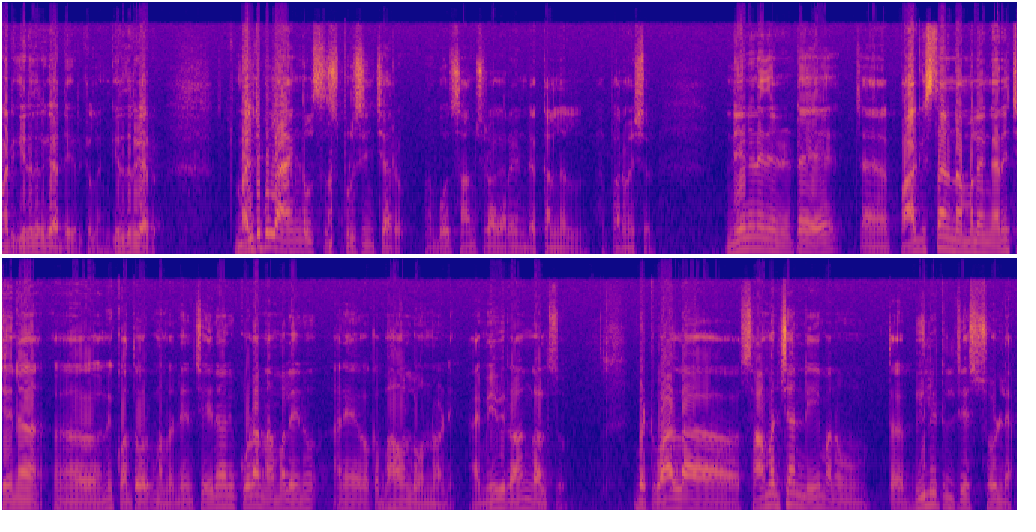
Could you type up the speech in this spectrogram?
మరి గిరిధర్ గారి దగ్గరికి వెళ్ళాం గిరిధర్ గారు మల్టిపుల్ యాంగిల్స్ స్పృశించారు. బోత్ సాంబశివరావు గారు అండ్ కల్నల్ పరమేశ్వర్. నేననేది ఏంటంటే పాకిస్తాన్ నమ్మలేం కానీ చైనా కొంతవరకు నమ్మలేను నేను చైనాని కూడా నమ్మలేను అనే ఒక భావనలో ఉన్నాడు I may be wrong also. But వాళ్ళ సామర్థ్యాన్ని మనం బీలిటిల్ చేసి చూడలేం.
